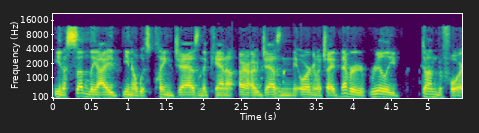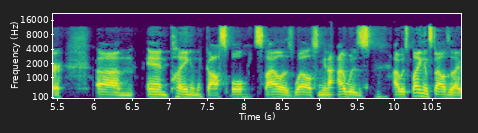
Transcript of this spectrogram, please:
you know suddenly I you know was playing jazz on the piano or uh, jazz on the organ which I'd never really done before, um, and playing in the gospel style as well. So I mean, I was I was playing in styles that I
